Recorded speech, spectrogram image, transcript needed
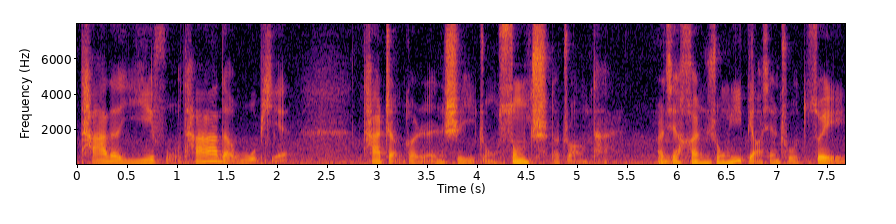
他的衣服、他的物品，他整个人是一种松弛的状态，而且很容易表现出最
